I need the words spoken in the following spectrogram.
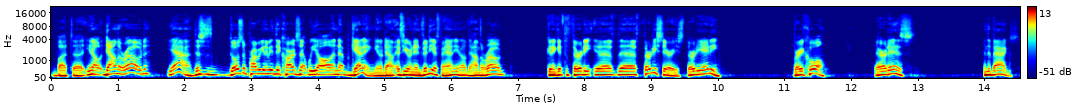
But uh, you know, down the road, yeah, this is those are probably going to be the cards that we all end up getting. You know, down if you're an Nvidia fan, you know, down the road, going to get the thirty uh, the thirty series, thirty eighty. Very cool. There it is, in the bags.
